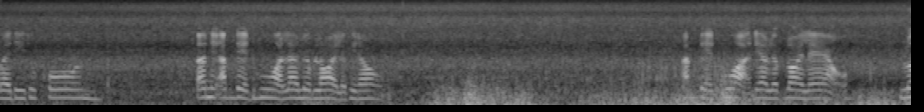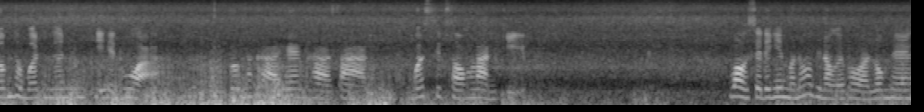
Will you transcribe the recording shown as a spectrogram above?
บายดีทุกคน ตอนนี้อัปเดตหัวแล้วเรียบร้อยแล้วพี่น้อง อัปเดตหัวเดียวเรียบร้อยแล้ว รวมทั้งหมดเงินที่เห็นหัว รวมทั้งขาแห้งขาสาดเบิดสิบสองล้านกีบว้าวเสียได้ยินบ่เนาะพี่น้องเลยเพราะว่าลมแห้ง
